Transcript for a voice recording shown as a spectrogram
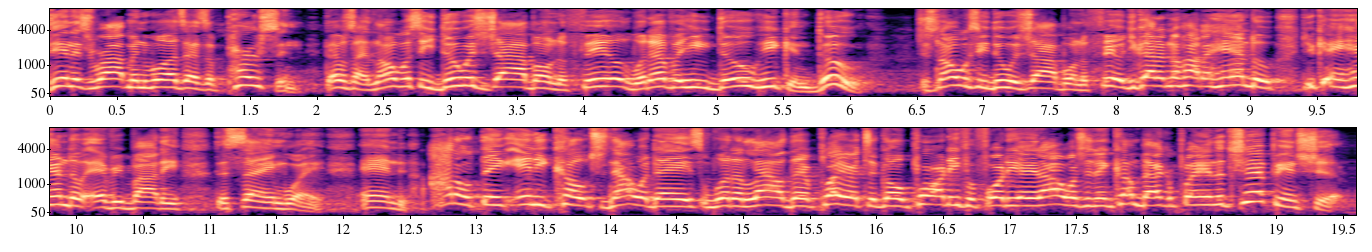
Dennis Rodman was as a person. They was like, as long as he do his job on the field, whatever he do, he can do. Just long as he do his job on the field, you got to know how to handle. You can't handle everybody the same way. And I don't think any coach nowadays would allow their player to go party for 48 hours and then come back and play in the championship.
